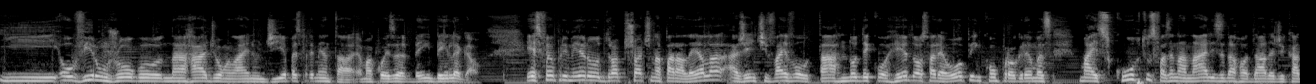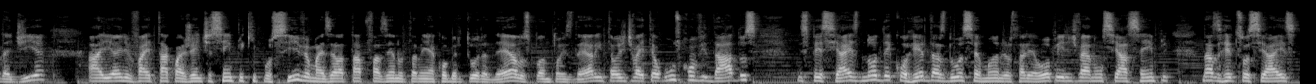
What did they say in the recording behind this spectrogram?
e ouvir um jogo na rádio online um dia para experimentar. É uma coisa bem, bem legal. Esse foi o primeiro Drop Shot na paralela. A gente vai voltar no decorrer do Australia Open com programas mais curtos, fazendo análise da rodada de cada dia. A Ariane vai estar com a gente sempre que possível, mas ela está fazendo também a cobertura dela, os plantões dela. Então a gente vai ter alguns convidados especiais no decorrer das duas semanas do Australia Open. A gente vai anunciar sempre nas redes sociais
